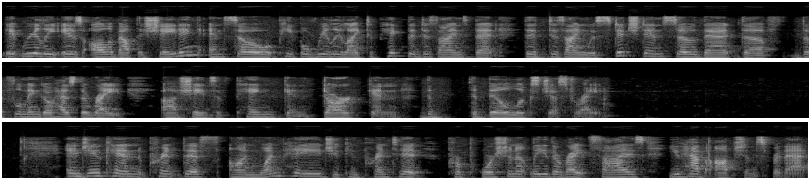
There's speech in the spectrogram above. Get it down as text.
it really is all about the shading, and so people really like to pick the designs that the design was stitched in so that the the flamingo has the right uh, shades of pink and dark and the the bill looks just right and you can print this on one page. You can print it proportionately the right size. You have options for that.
